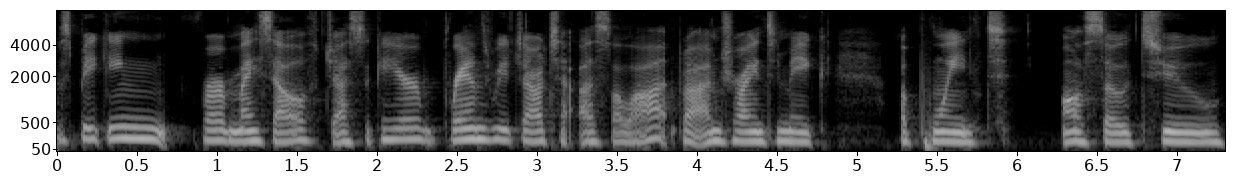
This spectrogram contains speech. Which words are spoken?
Speaking for myself, Jessica here, brands reach out to us a lot, but I'm trying to make a point also to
